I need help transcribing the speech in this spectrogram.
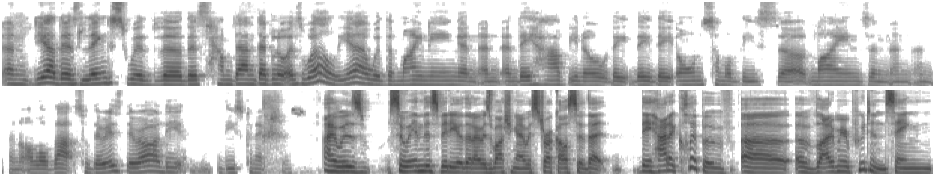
And yeah, there's links with uh, this Hamdan Daglo as well. Yeah, with the mining and and and they have you know they they they own some of these uh, mines and, and and and all of that. So there is there are the these connections. I was so in this video that I was watching, I was struck also that they had a clip of uh, of Vladimir Putin saying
